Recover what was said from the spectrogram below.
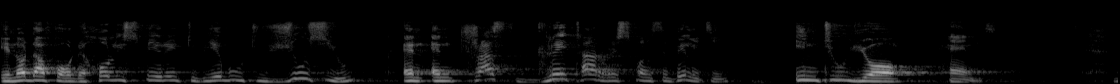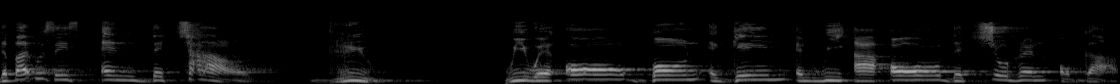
in order for the Holy Spirit to be able to use you and entrust greater responsibility into your hands. The Bible says, and the child grew. We were all born again and we are all the children of God.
